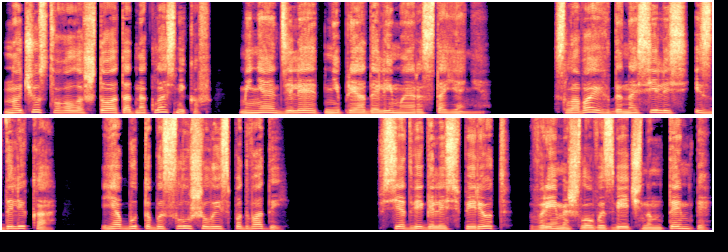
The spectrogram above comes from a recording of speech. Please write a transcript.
но чувствовала, что от одноклассников меня отделяет непреодолимое расстояние. Слова их доносились издалека, я будто бы слушала из-под воды. Все двигались вперед, время шло в извечном темпе,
